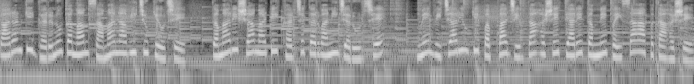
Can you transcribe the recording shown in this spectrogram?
કારણ કે ઘરનો તમામ સામાન આવી ચૂક્યો છે. તમારે શા માટે ખર્ચ કરવાની જરૂર છે? મેં વિચાર્યું કે પપ્પા જીવતા હશે ત્યારે તમને પૈસા આપતા હશે.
